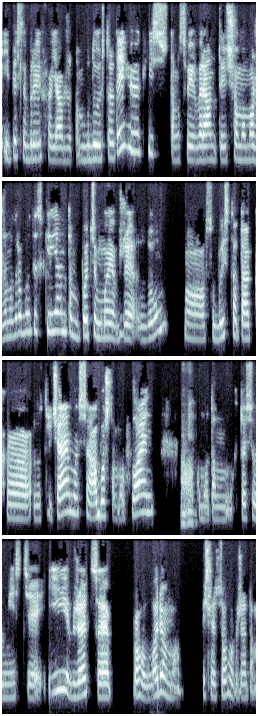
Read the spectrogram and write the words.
і після брифа я вже там будую стратегію, якісь там свої варіанти, що ми можемо зробити з клієнтом. Потім ми вже Zoom особисто так е, зустрічаємося, або ж там офлайн, а, Мгм. кому там хтось у місті, і вже це проговорюємо. Після цього вже там.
